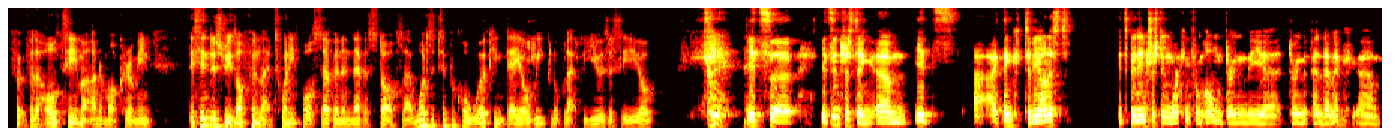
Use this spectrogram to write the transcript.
for, for the whole team at Animoca. I mean, this industry is often like 24 7 and never stops. Like, what does a typical working day or week look like for you as a CEO? it's uh, it's interesting. Um, it's I think to be honest, it's been interesting working from home during the uh, during the pandemic. Mm-hmm. Um,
